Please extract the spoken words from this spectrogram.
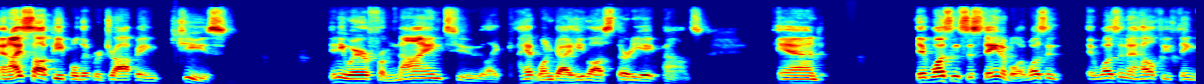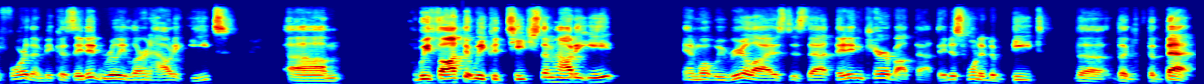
and I saw people that were dropping, geez, anywhere from nine to like, I had one guy, he lost 38 pounds. And it wasn't sustainable. It wasn't, it wasn't a healthy thing for them because they didn't really learn how to eat. Um, we thought that we could teach them how to eat. And what we realized is that they didn't care about that. They just wanted to beat the, the, the bet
